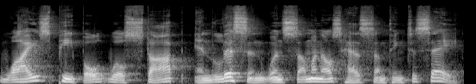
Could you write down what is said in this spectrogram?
Wise people will stop and listen when someone else has something to say.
